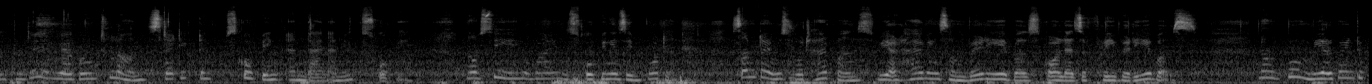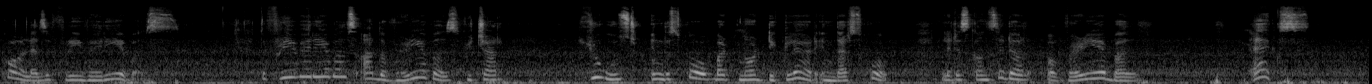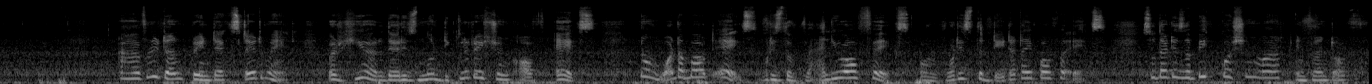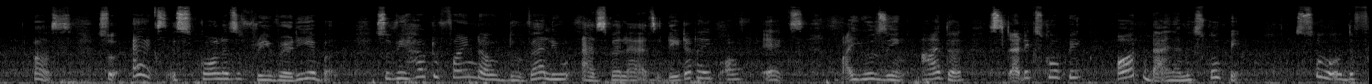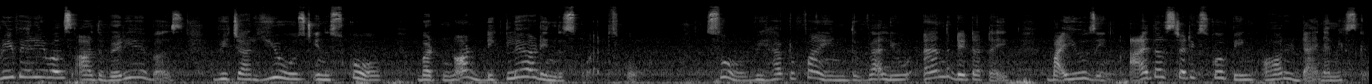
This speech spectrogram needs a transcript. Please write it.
So today we are going to learn static scoping and dynamic scoping. Now see why scoping is important. Sometimes what happens we are having some variables called as a free variables. Now whom we are going to call as a free variables. The free variables are the variables which are used in the scope but not declared in that scope. Let us consider a variable x I have written printx statement, but here there is no declaration of x. Now what about x? What is the value of x or what is the data type of x? So that is a big question mark in front of us. So x is called as a free variable. So we have to find out the value as well as data type of x by using either static scoping or dynamic scoping. So the free variables are the variables which are used in the scope but not declared in the squared scope. So we have to find the value and the data type by using either static scoping or dynamic scoping.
